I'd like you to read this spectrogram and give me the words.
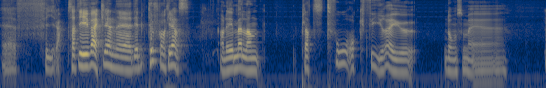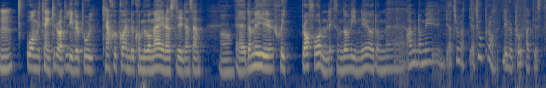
eh, fyra. Så att det är verkligen eh, det är tuff konkurrens. Ja, det är mellan plats två och fyra är ju de som är... Mm. Och om vi tänker då att Liverpool kanske ändå kommer vara med i den striden sen. Ja. Eh, de är ju skitbra form liksom. De vinner ju och de... Eh, ja men de är ju, jag tror, att, jag tror på dem. Liverpool faktiskt.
